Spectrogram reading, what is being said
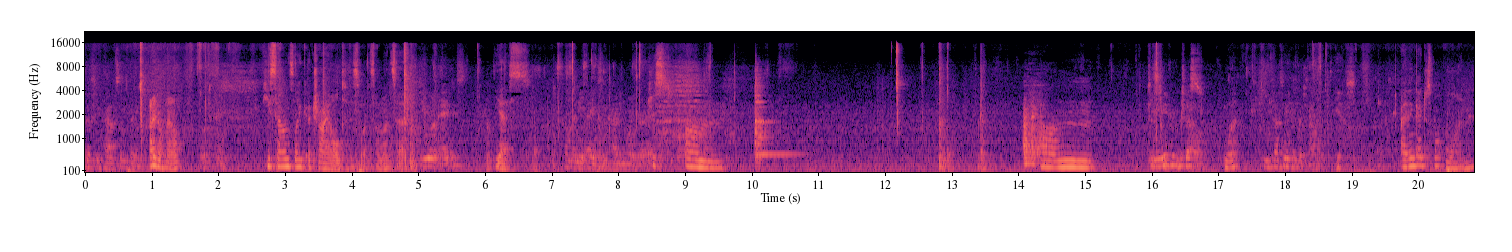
Does he have something? I don't know. Okay. He sounds like a child, is what someone said. Do you want eggs? Yes. How many eggs and how do you want your eggs? Just, um. Um. Just, you give me just, what? Can you pass me a paper towel? Yes. I think I just want one.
